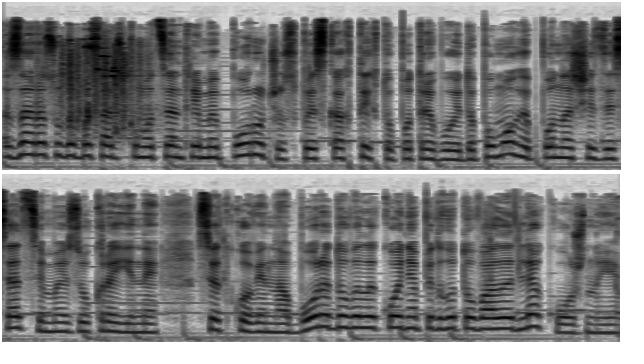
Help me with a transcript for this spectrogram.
Зараз у Добосарському центрі ми поруч у списках тих, хто потребує допомоги, понад 60 сімей з України. Святкові набори до Великодня підготували для кожної.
